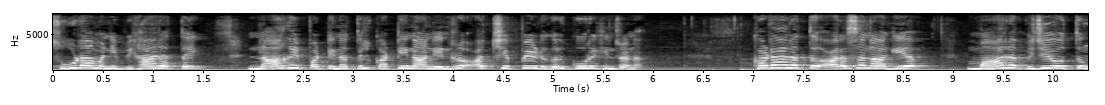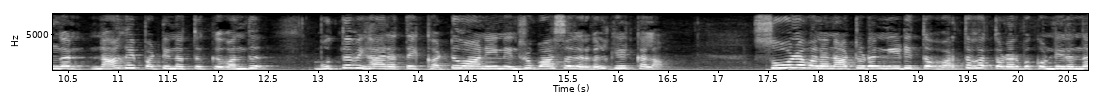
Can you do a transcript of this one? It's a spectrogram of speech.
சூடாமணி விகாரத்தை நாகைப்பட்டினத்தில் கட்டினான் என்று அச்செப்பேடுகள் கூறுகின்றன. கடாரத்து அரசனாகிய மார விஜயோத்துங்கன் நாகைப்பட்டினத்துக்கு வந்து புத்த விகாரத்தை கட்டுவானேன் என்று வாசகர்கள் கேட்கலாம். சோழவள நாட்டுடன் நீடித்த வர்த்தக தொடர்பு கொண்டிருந்த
